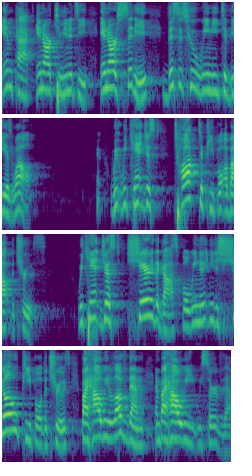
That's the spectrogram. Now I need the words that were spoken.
impact in our community, in our city, this is who we need to be as well. We, we can't just talk to people about the truth. We can't just share the gospel. We need to show people the truth by how we love them and by how we, we serve them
